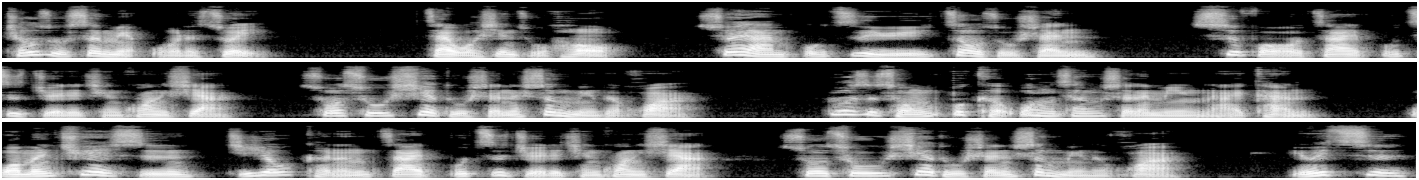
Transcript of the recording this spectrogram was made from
求主赦免我的罪。在我信主后，虽然不至于咒诅神，是否在不自觉的情况下说出亵渎神的圣名的话？若是从不可妄称神的名来看，我们确实极有可能在不自觉的情况下。说出亵渎神圣名的话。有一次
